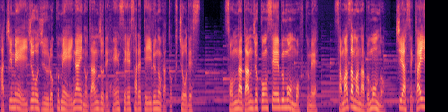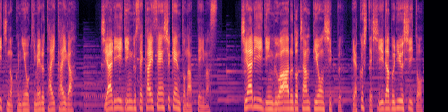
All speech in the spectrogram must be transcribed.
8名以上16名以内の男女で編成されているのが特徴です。そんな男女混成部門も含めさまざまな部門のチア世界一の国を決める大会がチアリーディング世界選手権となっています。チアリーディングワールドチャンピオンシップ略して CWC と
